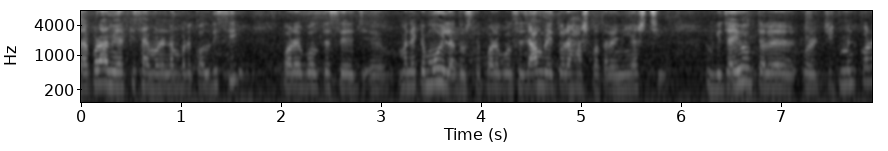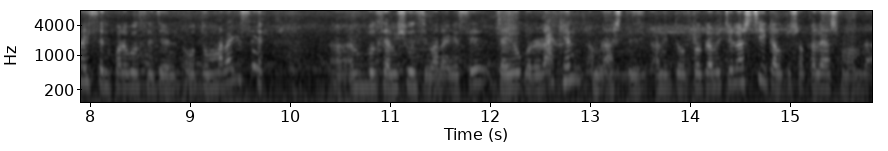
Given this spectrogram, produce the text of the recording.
তারপর আমি আর কি সাইমনের নাম্বারে কল দিছি। পরে বলতেছে যে মানে একটা মহিলা ধরছে, পরে বলছে যে, আমরাই তোরা হাসপাতালে নিয়ে আসছি। আমি যাই হোক, তাহলে ওরা ট্রিটমেন্ট করাইছেন। পরে বলছে যে, ও তো মারা গেছে। আমি বলছি, আমি শুনছি মারা গেছে। যাই হোক, ওরা রাখেন, আমরা আসতে আমি তো প্রোগ্রামে চলে আসছি, কালকে সকালে আসব আমরা।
